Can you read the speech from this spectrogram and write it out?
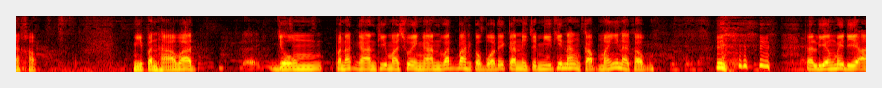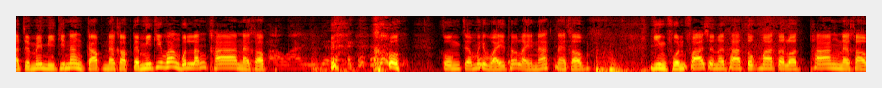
นะครับ มีปัญหาว่าโยมพนักงานที่มาช่วยงานวัดบ้านกบัวด้วยกันนี่จะมีที่นั่งกลับไหมนะครับถ้าเลี้ยงไม่ดีอาจจะไม่มีที่นั่งกลับนะครับ แต่มีที่ว่างบนหลังคานะครับคงคงจะไม่ไหวเท่าไหร่นักนะครับ ยิ่งฝนฟ้าชนทาตกมาตลอดทางนะครับ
